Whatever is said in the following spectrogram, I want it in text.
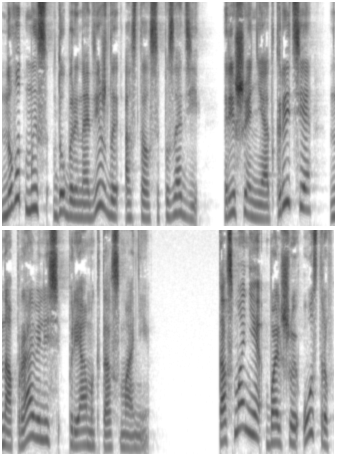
Но вот мыс Доброй Надежды остался позади. Решение открытия направились прямо к Тасмании. Тасмания – большой остров,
